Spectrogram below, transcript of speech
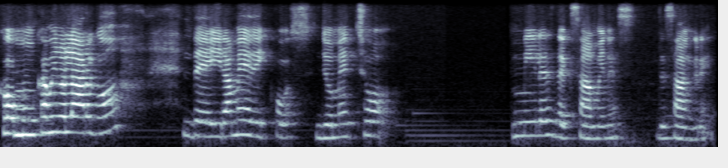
como un camino largo de ir a médicos. Yo me he hecho miles de exámenes de sangre,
